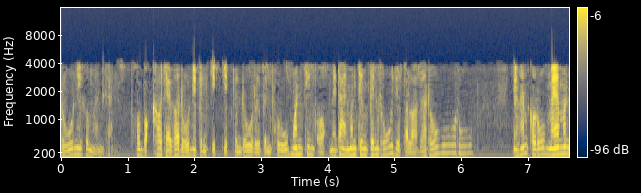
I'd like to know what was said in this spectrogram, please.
รู้นี่ก็เหมือนกันพอบอกเข้าใจว่ารู้นี่เป็นจิตจิตเป็นรู้หรือเป็นผู้รู้มันจึงออกไม่ได้ มันจึงเป็นรู้อยู่ตลอดแล้วรู้รู้อย่างนั้นก็รู้แม้มัน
